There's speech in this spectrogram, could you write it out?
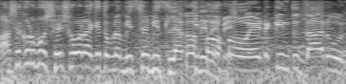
আশা করব শেষ হওয়ার আগে তোমরা মিস্টার বিস ল্যাব কিনে নেবে। ও এটা কিন্তু দারুণ।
